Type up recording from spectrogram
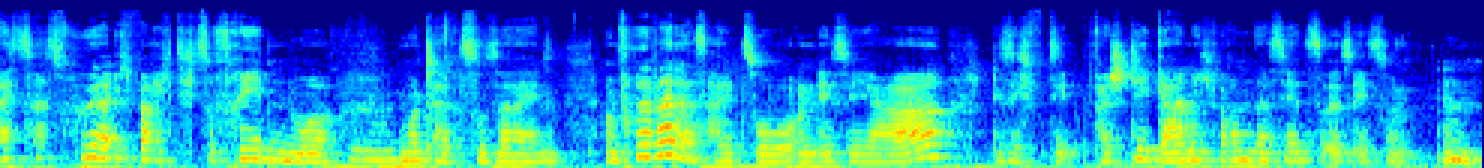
weißt du was, früher, ich war richtig zufrieden, nur Mhm. Mutter zu sein. Und früher war das halt so. Und ich so, ja, die so, ich die verstehe gar nicht, warum das jetzt so ist. Ich so, mm.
